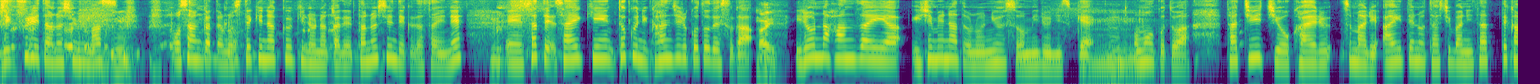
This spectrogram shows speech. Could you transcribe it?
じっくり楽しみます、お三方の素敵な空気の中で楽しんでくださいね、えーさて最近特に感じることですが、はい。いろんな犯罪やいじめなどのニュースを見るにつけ、思うことは立ち位置を変えるつまり相手の立場に立って考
